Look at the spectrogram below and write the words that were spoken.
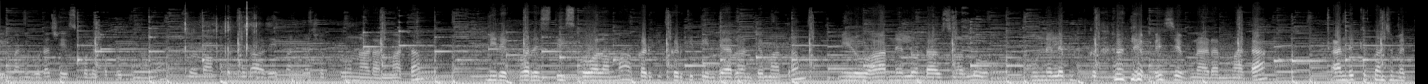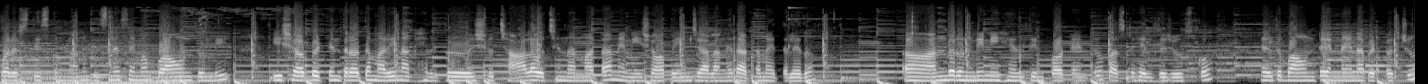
ఏ పని కూడా చేసుకోలేకపోతున్నాను. సో డాక్టర్ కూడా అదే పనిగా చెప్తూ ఉన్నాడు అనమాట మీరు ఎక్కువ రెస్ట్ తీసుకోవాలమ్మా అక్కడికి ఇక్కడికి తిరిగారు అంటే మాత్రం మీరు ఆరు నెలలు ఉండాల్సిన వాళ్ళు మూడు నెలలే బతుకుతారని చెప్పేసి చెప్పినాడు అనమాట అందుకే కొంచెం ఎక్కువ రెస్ట్ తీసుకున్నాను బిజినెస్ ఏమో బాగుంటుంది. ఈ షాప్ పెట్టిన తర్వాత మరీ నాకు హెల్త్ ఇష్యూ చాలా వచ్చిందనమాట నేను ఈ షాప్ ఏం చేయాలనేది అర్థమవుతలేదు అందరుండి నీ హెల్త్ ఇంపార్టెంట్ ఫస్ట్ హెల్త్ చూసుకో. హెల్త్ బాగుంటే ఎన్నైనా పెట్టొచ్చు.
